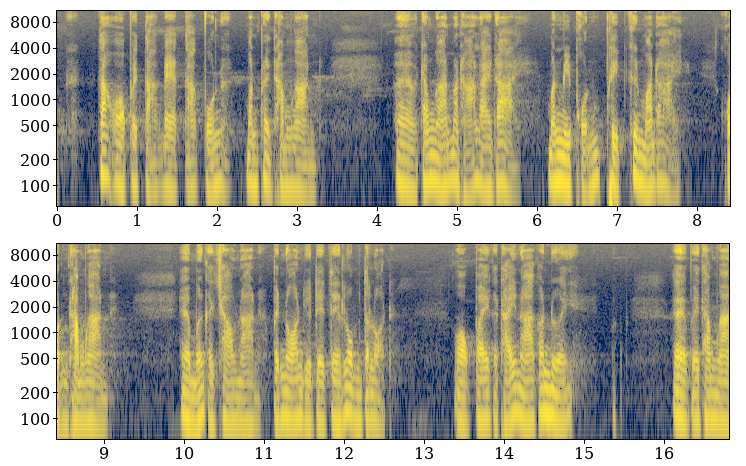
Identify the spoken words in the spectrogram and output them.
ชน์ ถ้าออกไปตากแดดตากฝนนะมันไปทำงานทำงานมันหารายได้ มันมีผลผลิตขึ้นมาได้ คนทำงาน เหมือนกับชาวนานไปนอนอยู่แต่ในร่มตลอด ออกไปกับไถนาก็เหนื่อยอไปทำงาน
